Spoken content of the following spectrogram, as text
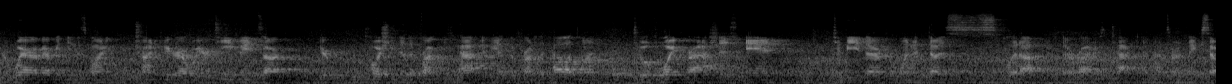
you're aware of everything that's going on, you're trying to figure out where your teammates are, you're pushing to the front, because you have to be at the front of the peloton crashes and to be there for when it does split up, if there are riders attacking and that sort of thing, so.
